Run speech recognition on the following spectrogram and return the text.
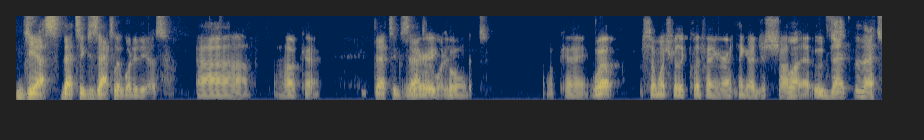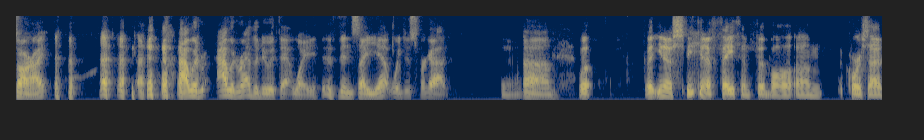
Yes, that's exactly what it is. Ah, okay. That's exactly Very what cool. it is. Okay. Well, so much for the cliffhanger. I think I just shot Well, that. Oops. that that's all right. I would I would rather do it that way than say, "Yeah, we just forgot." Yeah. Um, well, But you know, speaking of faith in football, um, of course, I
